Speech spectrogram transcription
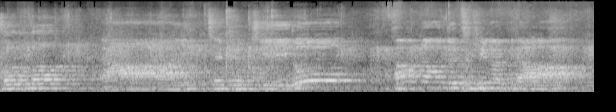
감사합니다. 야, 임채평 씨도 다음 라운드 직행합니다.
